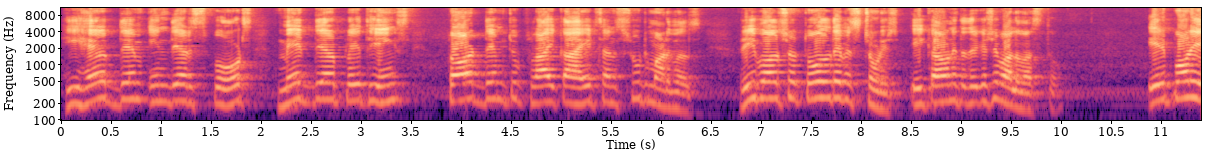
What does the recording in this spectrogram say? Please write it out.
he helped them in their sports, made their playthings, taught them to fly kites and shoot marbles. Rip also told them stories. এই কারণে তাদেরকে সে ভালোবাসত এরপরে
